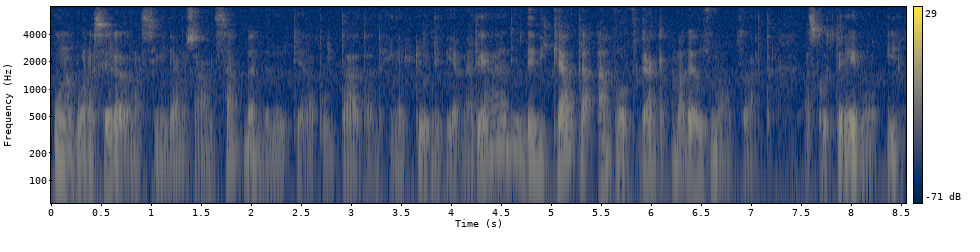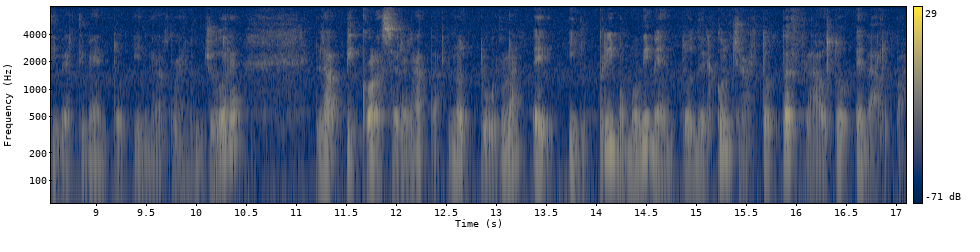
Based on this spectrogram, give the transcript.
una buonasera da Massimiliano Sanza, benvenuti alla puntata dei notturni di Ameria Radio dedicata a Wolfgang Amadeus Mozart. Ascolteremo il divertimento in Re maggiore, la piccola serenata notturna e il primo movimento del concerto per flauto ed arpa.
